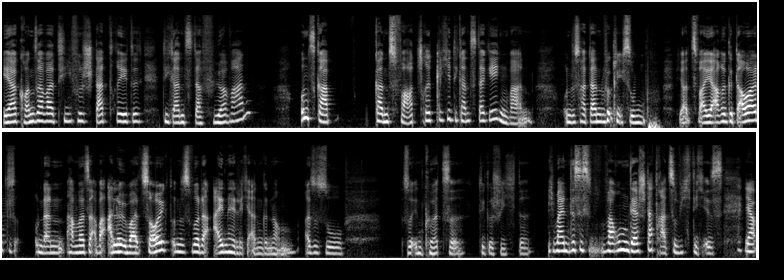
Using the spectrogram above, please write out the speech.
eher konservative Stadträte, die ganz dafür waren. Und es gab ganz fortschrittliche, die ganz dagegen waren. Und es hat dann wirklich so ja, zwei Jahre gedauert und dann haben wir sie aber alle überzeugt und es wurde einhellig angenommen. Also so, so in Kürze die Geschichte. Ich meine, das ist, warum der Stadtrat so wichtig ist. Ja.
